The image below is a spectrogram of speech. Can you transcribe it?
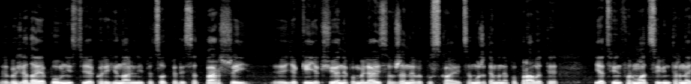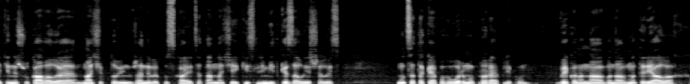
Е, Виглядає повністю як оригінальний 551, е, який, якщо я не помиляюся, вже не випускається. Можете мене поправити. Я цю інформацію в інтернеті не шукав, але начебто він вже не випускається. Там, наче якісь лімітки залишились. Ну, це таке, поговоримо про репліку. Виконана вона в матеріалах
